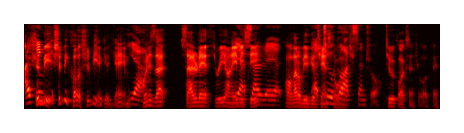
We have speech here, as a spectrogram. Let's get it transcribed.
I should think be should be close. Should be a good game. Yeah. When is that? Saturday at three on ABC. Yeah, Saturday at. Oh, that'll be a good chance to watch. Two o'clock Central. Two o'clock Central. Okay.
